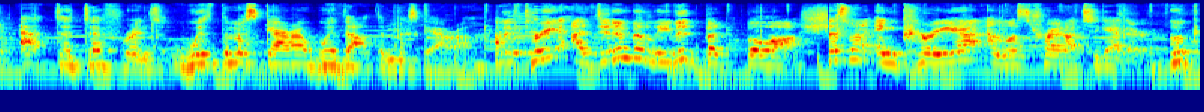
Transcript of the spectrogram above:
At the difference with the mascara without the mascara. The three, I didn't believe it, but blush. This one in Korea and let's try it out together. Look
